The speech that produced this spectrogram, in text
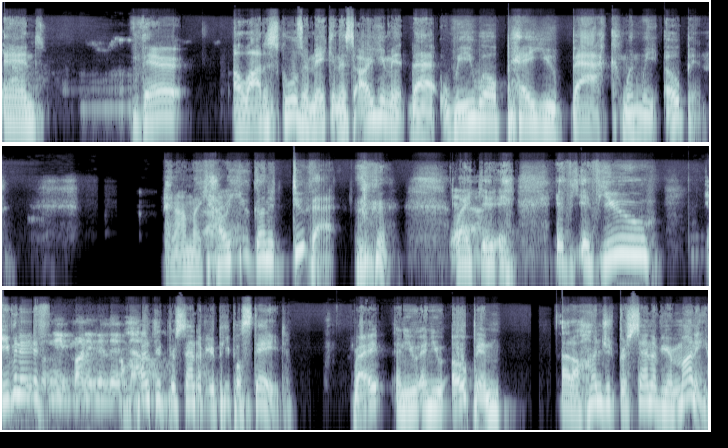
And there, a lot of schools are making this argument that we will pay you back when we open. And I'm like, how are you going to do that? Yeah. Like, if if you even if need money to live hundred percent of your people stayed, right? And you and you open at hundred percent of your money.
